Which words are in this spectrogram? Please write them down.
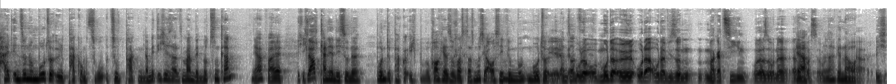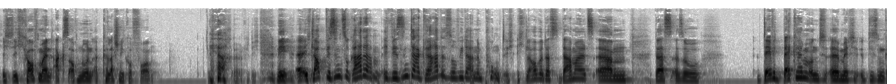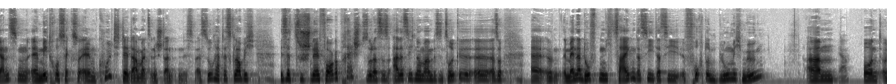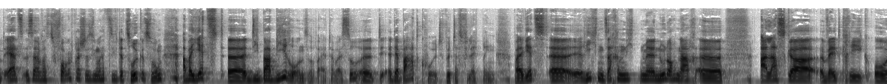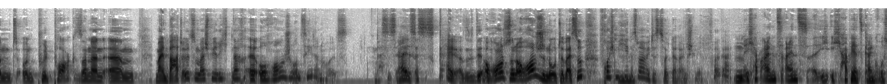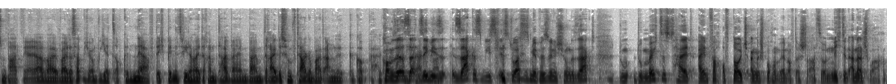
halt in so eine Motorölpackung zu, zu packen, damit ich es als Mann benutzen kann? Ja, weil ich, glaub- ich kann ja nicht so eine bunte Packung, ich brauche ja sowas, das muss ja aussehen wie Mo- Motoröl. Ansonsten, oder Motoröl oder, oder wie so ein Magazin oder so, ne? Also Ja, was- ja, genau. Ja, ich, ich, ich kaufe meinen Axe auch nur in Kalaschnikow-Form. ja, Ja, richtig. Nee, äh, ich glaube, wir sind so gerade, wir sind da gerade so wieder an einem Punkt. Ich, ich glaube, dass damals, ähm, dass also David Beckham und äh, mit diesem ganzen äh, metrosexuellen Kult, der damals entstanden ist, weißt du, hat es, glaube ich, ist er zu schnell vorgeprescht, so dass es alles sich noch mal ein bisschen zurück, äh, also äh, Männer durften nicht zeigen, dass sie, dass sie Frucht und blumig mögen. Ähm, Ja. Und, und er ist einfach zu vorgeprescht, deswegen hat sich wieder zurückgezogen. Aber jetzt äh, die Barbiere und so weiter, weißt du, äh, der, der Bartkult wird das vielleicht bringen. Weil jetzt äh, riechen Sachen nicht mehr nur noch nach äh, Alaska, Weltkrieg und, und Pulled Pork, sondern ähm, mein Bartöl zum Beispiel riecht nach äh, Orange und Zedernholz. Das ist, Geil. das ist geil. Also die Orange, so eine Orangenote, weißt du? Freue ich mich jedes Mal, wenn ich das Zeug da reinschmiere. Voll geil. Ich habe eins, eins, ich, ich habe jetzt keinen großen Bart mehr, ja, weil, weil das hat mich irgendwie jetzt auch genervt. Ich bin jetzt wieder bei drei, beim, beim drei bis fünf Tage Bad angekommen. Komm, sa- sa- Sebi, sag es, wie es ist. Du hast es mir persönlich schon gesagt. Du, du möchtest halt einfach auf Deutsch angesprochen werden auf der Straße und nicht in anderen Sprachen.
